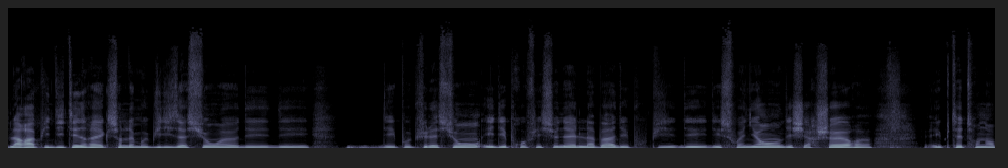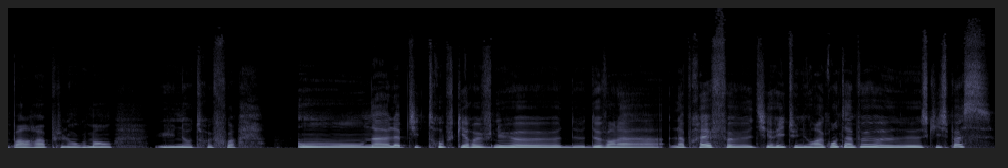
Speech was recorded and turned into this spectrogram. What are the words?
la rapidité de réaction, de la mobilisation euh, des, populations et des professionnels là-bas, des, soignants, des chercheurs. euh, et peut-être on en parlera plus longuement une autre fois. On a la petite troupe qui est revenue de- devant la, la Thierry, tu nous racontes un peu ce qui se passe?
